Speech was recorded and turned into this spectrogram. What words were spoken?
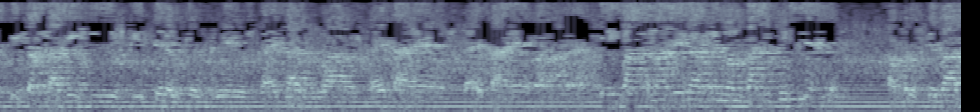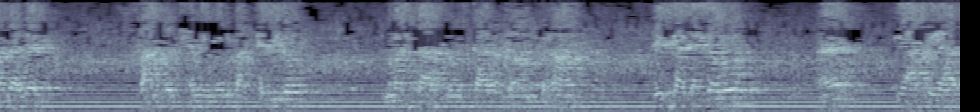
उसकी सब शादी की उसकी तिरक के हुए उसका ऐसा हुआ उसका ऐसा है उसका ऐसा है एक बात सुना देगा अपने ममता की लिस्ट और फिर उसके बाद में अगर साल पर छह महीने के बाद फिर लो नमस्कार नमस्कार, प्रणाम। प्रणाम फिर क्या कहेगा वो? कि आपके हाथ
